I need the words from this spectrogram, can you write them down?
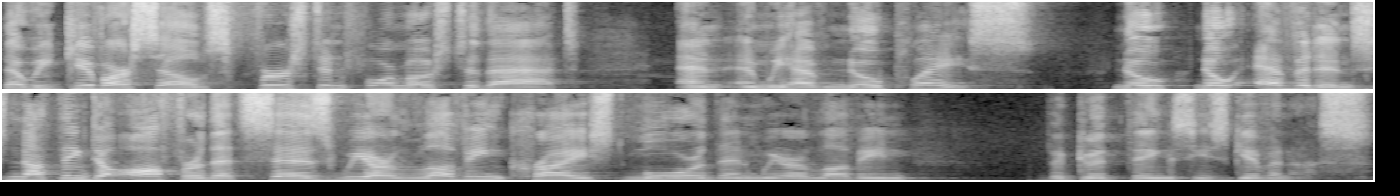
that we give ourselves first and foremost to that and, and we have no place, no, no evidence, nothing to offer that says we are loving Christ more than we are loving the good things He's given us.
